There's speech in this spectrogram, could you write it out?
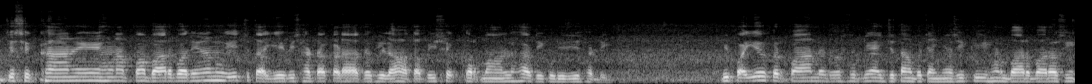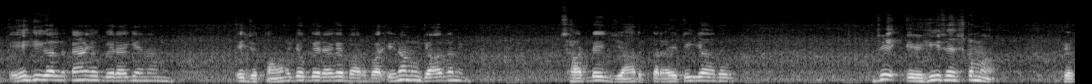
ਜੇ ਸਿੱਖਾਂ ਨੇ ਹੁਣ ਆਪਾਂ ਬਾਰ-ਬਾਰ ਇਹਨਾਂ ਨੂੰ ਇਹ ਚਿਤਾਈਏ ਵੀ ਸਾਡਾ ਕੜਾ ਤੇ ਫਿਲਹਾਲ ਤਾਂ ਵੀ ਸਿੱਖ ਕਿਰਪਾਨ ਲਹਾਤੀ ਕੁੜੀ ਜੀ ਸਾਡੀ। ਵੀ ਭਾਈ ਇਹ ਕਿਰਪਾਨ ਨੇ ਤਾਂ ਇੱਜ਼ਤਾਂ ਬਚਾਈਆਂ ਸੀ ਕਿ ਹੁਣ ਬਾਰ-ਬਾਰ ਅਸੀਂ ਇਹੀ ਗੱਲ ਕਹਿਣ ਜੋਗੇ ਰਹਿ ਗਏ ਇਹਨਾਂ ਨੂੰ। ਇਹ ਜਤਾਉਣ ਜੋਗੇ ਰਹਿ ਗਏ ਬਾਰ-ਬਾਰ, ਇਹਨਾਂ ਨੂੰ ਯਾਦ ਨਹੀਂ। ਸਾਡੇ ਯਾਦ ਕਰਾਏ 'ਤੇ ਯਾਦ ਹੋ ਜੇ ਇਹੀ ਸਿਸਟਮ ਫਿਰ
